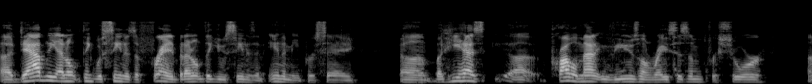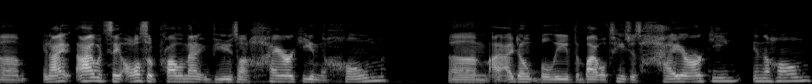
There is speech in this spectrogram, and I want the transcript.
Uh, Dabney, I don't think was seen as a friend, but I don't think he was seen as an enemy per se. Um, but he has uh, problematic views on racism for sure. Um, and I, I would say also problematic views on hierarchy in the home. Um, I, I, don't believe the Bible teaches hierarchy in the home.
